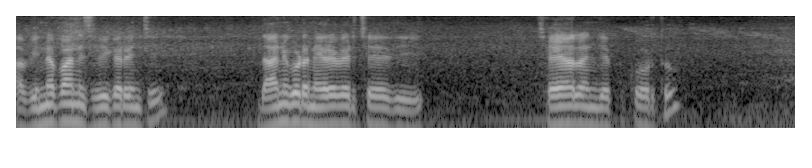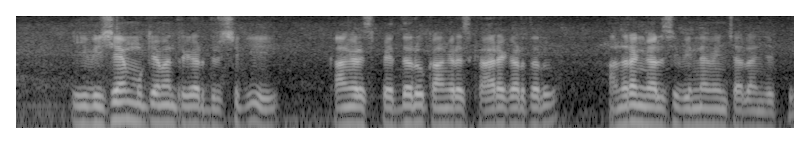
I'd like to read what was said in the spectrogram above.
ఆ విన్నపాన్ని స్వీకరించి దాన్ని కూడా నెరవేర్చేది చేయాలని చెప్పి కోరుతూ ఈ విషయం ముఖ్యమంత్రి గారి దృష్టికి కాంగ్రెస్ పెద్దలు కాంగ్రెస్ కార్యకర్తలు అందరం కలిసి విన్నవించాలని చెప్పి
